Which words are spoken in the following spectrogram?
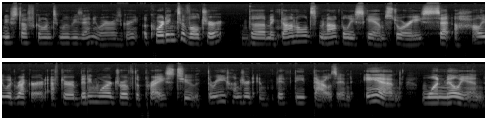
new stuff going to movies anywhere is great. According to Vulture, the McDonald's Monopoly scam story set a Hollywood record after a bidding war drove the price to 350,000 and 1 million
